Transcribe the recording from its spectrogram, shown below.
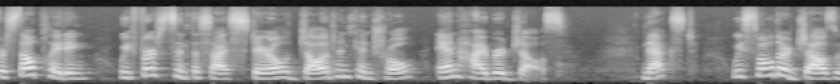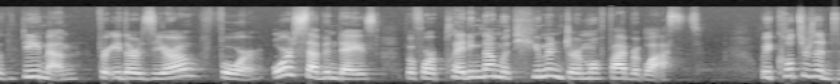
for cell plating, we first synthesized sterile gelatin control and hybrid gels. Next, we swelled our gels with DMEM for either 0, 4, or 7 days before plating them with human dermal fibroblasts. We cultured, the,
